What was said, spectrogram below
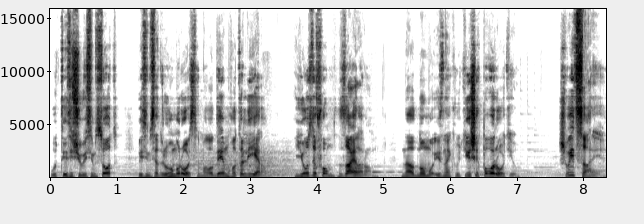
у 1882 році молодим готельєром Йозефом Зайлером на одному із найкрутіших поворотів Швейцарія.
